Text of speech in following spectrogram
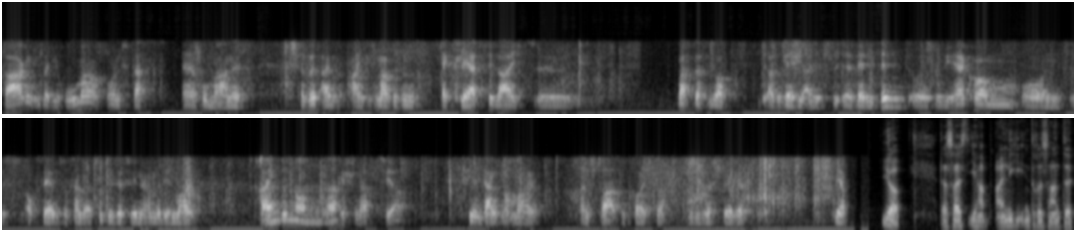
Fragen über die Roma und das äh, Romanes. Da wird eigentlich mal ein bisschen erklärt vielleicht, äh, was das überhaupt also wer die alles, äh, wer die sind oder wo die herkommen und ist auch sehr interessanter Artikel, deswegen haben wir den mal reingenommen, geschnappt, ja. Vielen Dank nochmal an Straßenkreuzer an dieser Stelle. Ja. Ja, das heißt, ihr habt einige interessante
